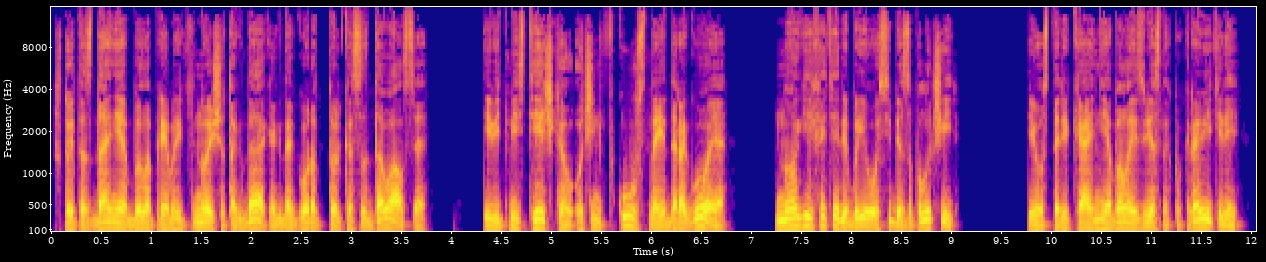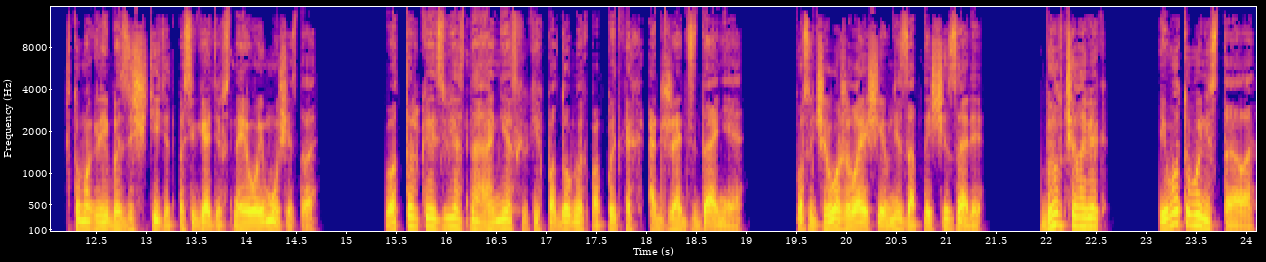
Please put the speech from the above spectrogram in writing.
что это здание было приобретено еще тогда, когда город только создавался. И ведь местечко очень вкусное и дорогое. Многие хотели бы его себе заполучить. И у старика не было известных покровителей, что могли бы защитить от посягательств на его имущество. Вот только известно о нескольких подобных попытках отжать здание, после чего желающие внезапно исчезали. Был человек, и вот его не стало.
